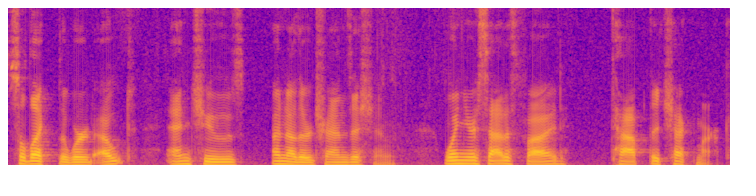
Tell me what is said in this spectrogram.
select the word out and choose another transition. When you're satisfied, tap the check mark.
